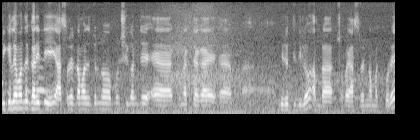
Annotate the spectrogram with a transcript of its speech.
বিকেলে আমাদের গাড়িটি আসরের নামাজের জন্য মুন্সীগঞ্জে কোন এক জায়গায় বিরতি দিল। আমরা সবাই আসরের নামাজ পড়ে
